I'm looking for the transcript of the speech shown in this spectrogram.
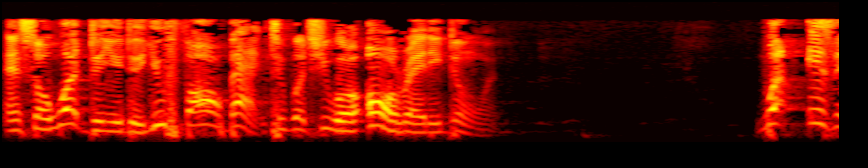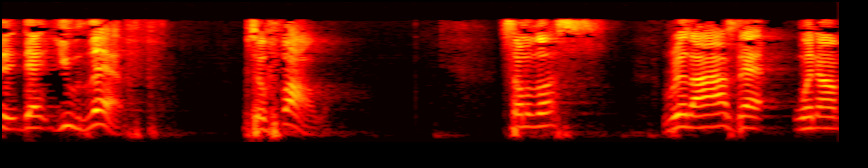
And so what do you do? You fall back to what you were already doing. What is it that you left to follow? Some of us realize that when I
